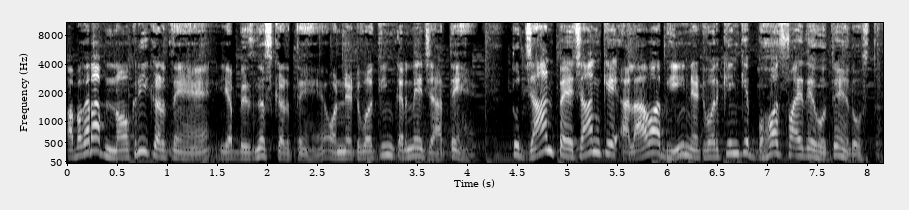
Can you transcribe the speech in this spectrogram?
अब अगर आप नौकरी करते हैं या बिज़नेस करते हैं और नेटवर्किंग करने जाते हैं तो जान पहचान के अलावा भी नेटवर्किंग के बहुत फ़ायदे होते हैं दोस्तों।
